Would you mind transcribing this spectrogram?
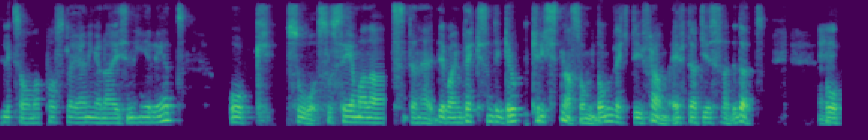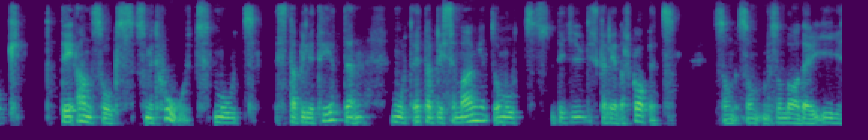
liksom apostlagärningarna i sin helhet och så, så ser man att den här, det var en växande grupp kristna som de väckte fram efter att Jesus hade dött. Mm. Och det ansågs som ett hot mot stabiliteten, mot etablissemanget och mot det judiska ledarskapet som, som, som var där i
